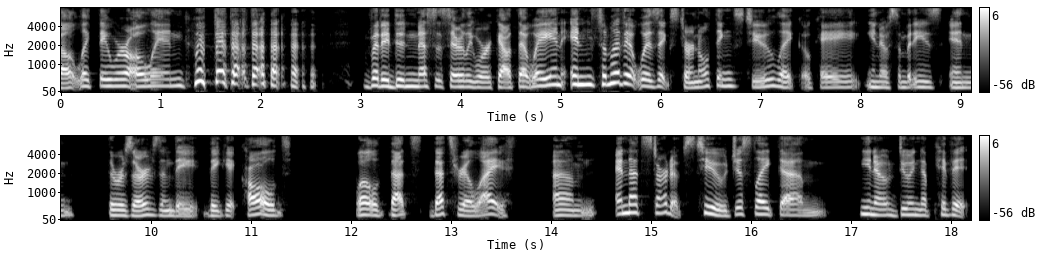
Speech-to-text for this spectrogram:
felt like they were all in, but it didn't necessarily work out that way. And and some of it was external things too, like okay, you know, somebody's in the reserves and they they get called. Well, that's that's real life. Um, and that's startups too, just like um, you know, doing a pivot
